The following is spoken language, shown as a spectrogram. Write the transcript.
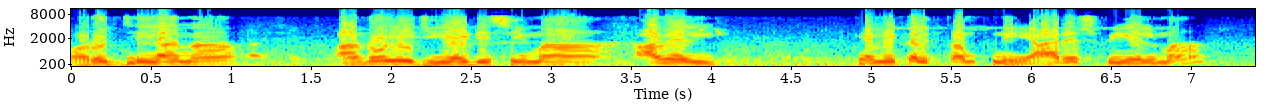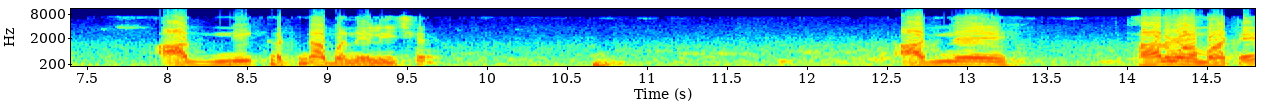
ભરૂચ જિલ્લાના પાંડોલી જીઆઈડીસીમાં આવેલ કેમિકલ કંપની આરએસપીએલમાં આગની ઘટના બનેલી છે. આગને ઠારવા માટે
